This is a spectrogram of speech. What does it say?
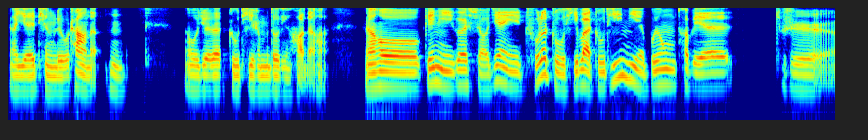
啊也挺流畅的，嗯。那我觉得主题什么都挺好的哈。然后给你一个小建议，除了主题吧，主题你也不用特别，就是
